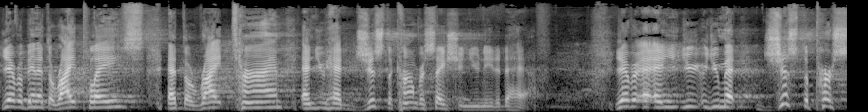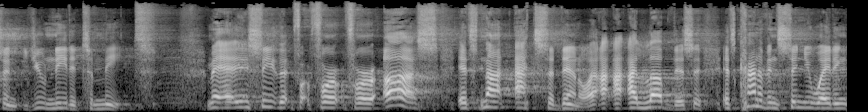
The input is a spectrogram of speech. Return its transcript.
You ever been at the right place at the right time and you had just the conversation you needed to have? You ever and you, you met just the person you needed to meet? Man, you see, that for, for, for us, it's not accidental. I, I, I love this. It, it's kind of insinuating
